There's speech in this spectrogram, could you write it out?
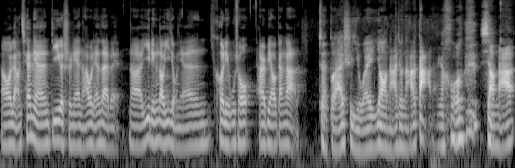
然后两千年第一个十年拿过联赛杯。那一零到一九年颗粒无收，还是比较尴尬的。对，本来是以为要拿就拿个大的，然后 想拿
